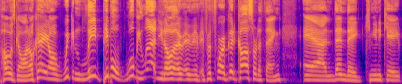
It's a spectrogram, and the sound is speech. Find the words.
Poe's going, okay, you know, we can lead people, we'll be led, you know, if, if it's for a good cause, sort of thing. And then they communicate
